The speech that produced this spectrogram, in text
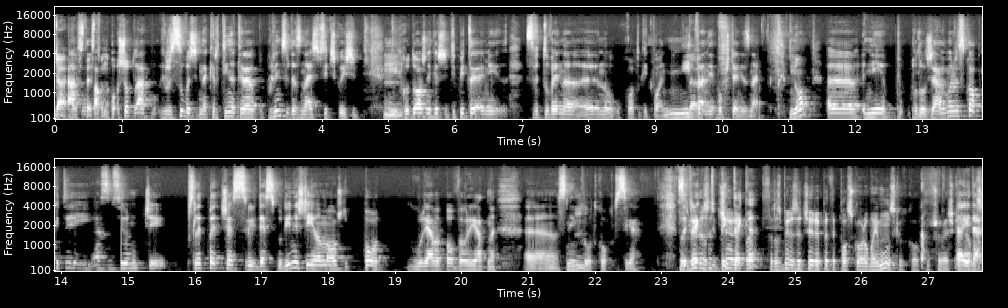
Да, ако, естествено. Ако, защото ако рисуваш на картина, трябва по принцип да знаеш всичко и, ще, mm. и художника ще ти пита, еми, светове на, е, на окото какво е. Ние да. това не, въобще не знаем. Но а, ние продължаваме разкопките и аз съм сигурен, че след 5, 6 или 10 години ще имаме още по голяма, по-вероятна снимка, mm. отколкото сега. За грекото черепът, разбира се, черепът е по-скоро маймунски, отколкото човешки. Е, да,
